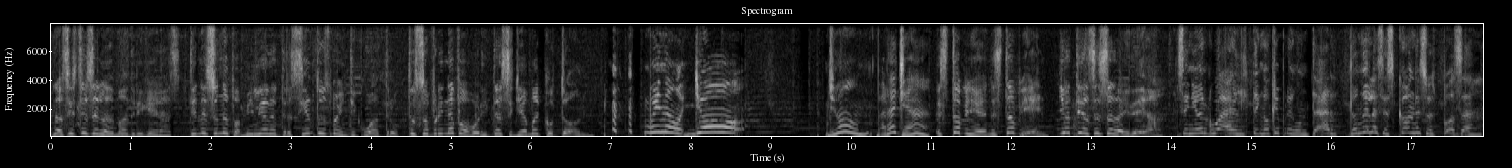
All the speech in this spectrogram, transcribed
Naciste en las madrigueras. Tienes una familia de 324. Tu sobrina favorita se llama Cotón. bueno, yo... John, para ya. Está bien, está bien. Ya te haces a la idea. Señor Wild, tengo que preguntar, ¿dónde las esconde su esposa?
